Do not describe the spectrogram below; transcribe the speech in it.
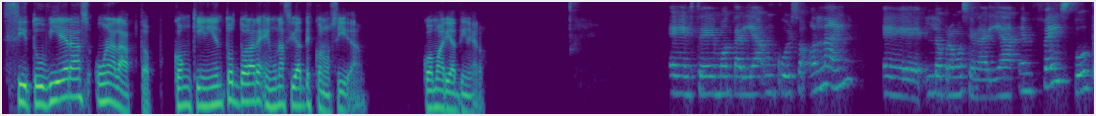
si tuvieras una laptop con 500 dólares en una ciudad desconocida, ¿cómo harías dinero? Este, montaría un curso online eh, lo promocionaría en Facebook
